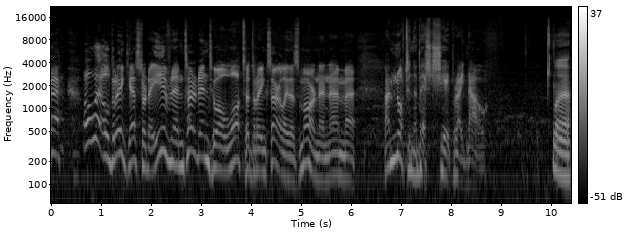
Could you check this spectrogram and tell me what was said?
a little drink yesterday evening turned into a lot of drinks early this morning. I'm, uh, I'm not in the best shape right now. Uh,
